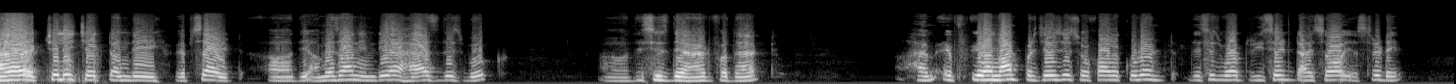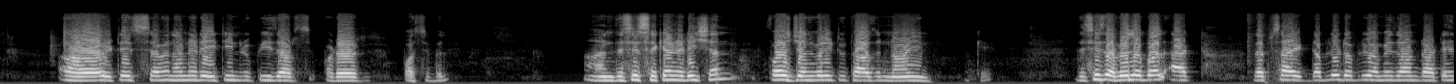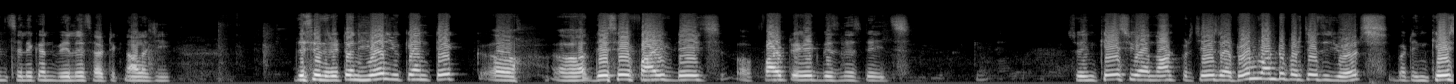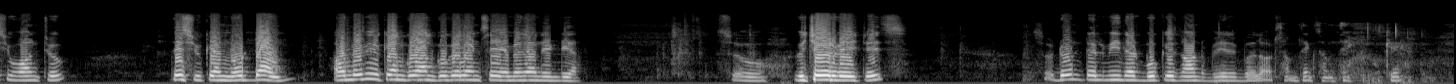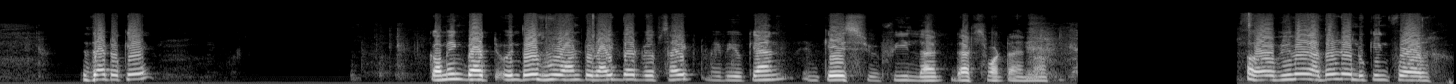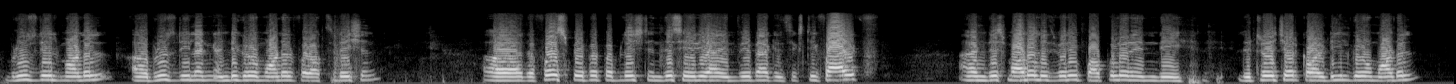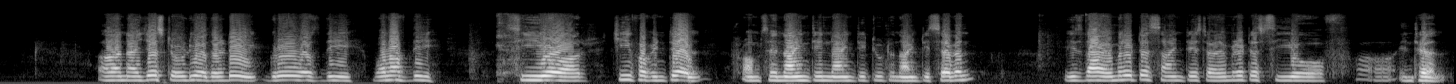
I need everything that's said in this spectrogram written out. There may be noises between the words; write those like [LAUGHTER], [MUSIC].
I actually checked on the website. Uh, the Amazon India has this book. Uh, this is the ad for that. Um, if you have not purchased it so far I couldn't. This is what recent I saw yesterday. Uh, it is 718 rupees or whatever possible. And this is second edition 1st January 2009 okay. This is available at website www.amazon.in silicon VLSI technology. This is written here you can take uh, uh, they say 5 days uh, 5 to 8 business days. Okay. So in case you are not purchased or do not want to purchase yours but in case you want to this you can note down or maybe you can go on Google and say Amazon India. So whichever way it is so do not tell me that book is not available or something something okay. Is that okay? Coming back to in those who want to write that website maybe you can in case you feel that that is what I am not. Uh, we were other day looking for Bruce Deal model, uh, Bruce Deal and Andy Grove model for oxidation. Uh, the first paper published in this area in way back in 65 and this model is very popular in the literature called Deal Grove model. And I just told you other day Grove was the one of the CEO or chief of Intel from say 1992 to 97 is now emeritus scientist or emeritus CEO of uh, Intel.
